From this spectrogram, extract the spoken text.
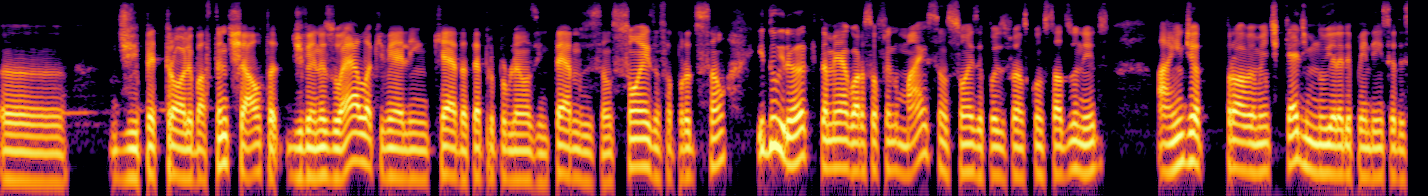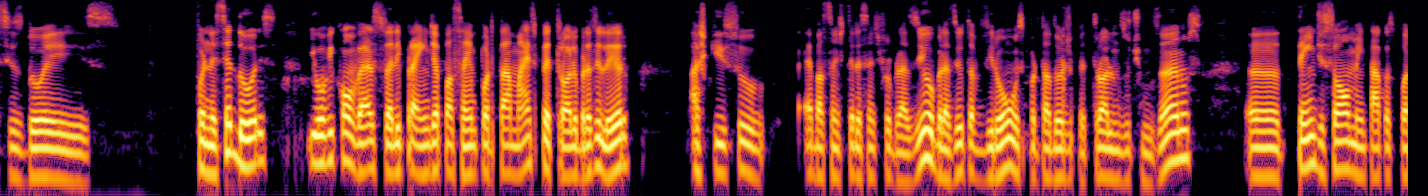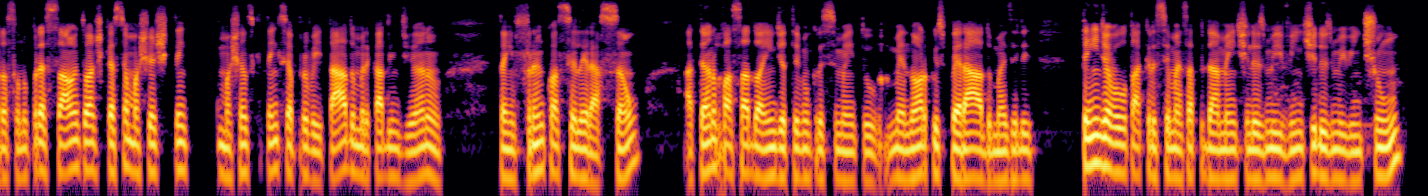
uh de petróleo bastante alta de Venezuela, que vem ali em queda até por problemas internos e sanções nessa produção, e do Irã, que também agora sofrendo mais sanções depois dos problemas com os Estados Unidos. A Índia provavelmente quer diminuir a dependência desses dois fornecedores, e houve conversas ali para a Índia passar a importar mais petróleo brasileiro. Acho que isso é bastante interessante para o Brasil. O Brasil tá, virou um exportador de petróleo nos últimos anos, uh, tende só a aumentar com a exploração do pré-sal, então acho que essa é uma chance que tem uma chance que tem que ser aproveitada. O mercado indiano está em franco aceleração. Até ano passado a Índia teve um crescimento menor que o esperado, mas ele tende a voltar a crescer mais rapidamente em 2020 e 2021.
